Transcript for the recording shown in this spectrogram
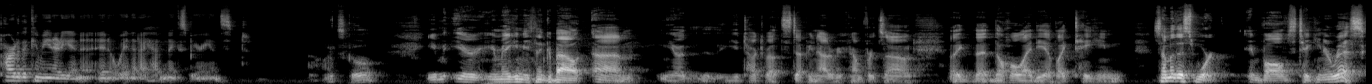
part of the community in a, in a way that i hadn't experienced That's cool. You, you're you're making me think about um, you know you talked about stepping out of your comfort zone, like the the whole idea of like taking some of this work involves taking a risk,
